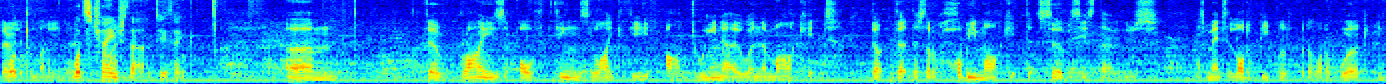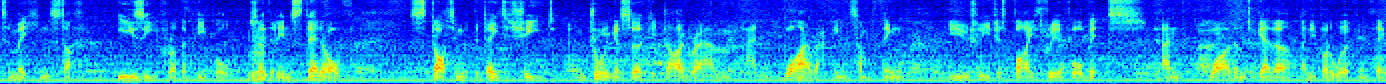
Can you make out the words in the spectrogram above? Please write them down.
very What- little money. very What's little time. changed that, do you think? Um, the rise of things like the Arduino and the market, the, the, the sort of hobby market that services those, has meant a lot of people have put a lot of work into making stuff easy for other people, so mm-hmm. that instead of starting with the data sheet and drawing a circuit diagram and wire wrapping something, you usually just buy three or four bits and wire them together, and you've got a working thing.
